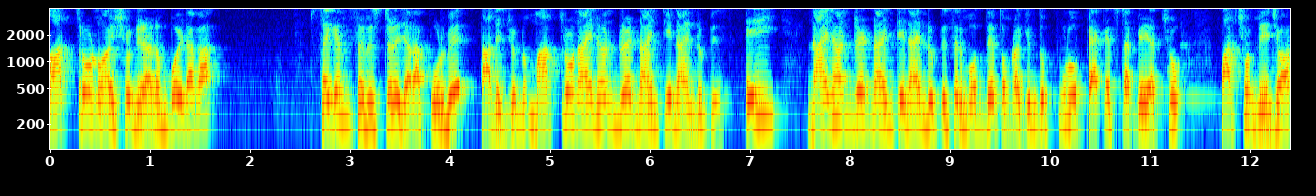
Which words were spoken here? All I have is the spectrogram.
মাত্র নয়শো নিরানব্বই টাকা। সেকেন্ড সেমিস্টারে যারা পড়বে, তাদের জন্য। মাত্র nine hundred ninety nine rupees এই নাইন হান্ড্রেড নাইনটি নাইন রুপিসের মধ্যে তোমরা কিন্তু পুরো প্যাকেজটা পেয়ে যাচ্ছ। পাচ্ছ মেজর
